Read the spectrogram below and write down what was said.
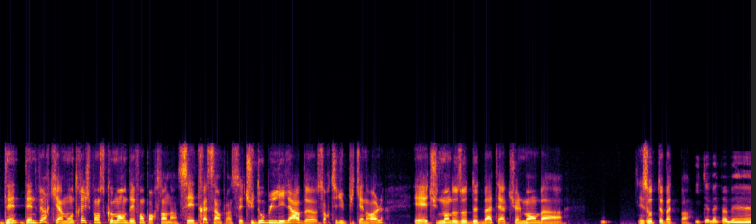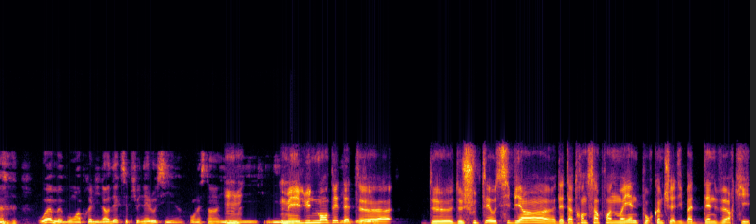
Den- Denver qui a montré, je pense, comment on défend Portland. hein. C'est très simple. hein. C'est tu doubles Lillard sorti du pick and roll et tu demandes aux autres de te battre. Et actuellement, bah, les autres te battent pas. Ils te battent pas, ben ouais, mais bon après Lillard est exceptionnel aussi. hein. Pour l'instant, il, Mm. il- il est- Mais lui demander d'être euh, de, shooter aussi bien, euh, d'être à 35 points de moyenne pour, comme tu l'as dit, battre Denver, qui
